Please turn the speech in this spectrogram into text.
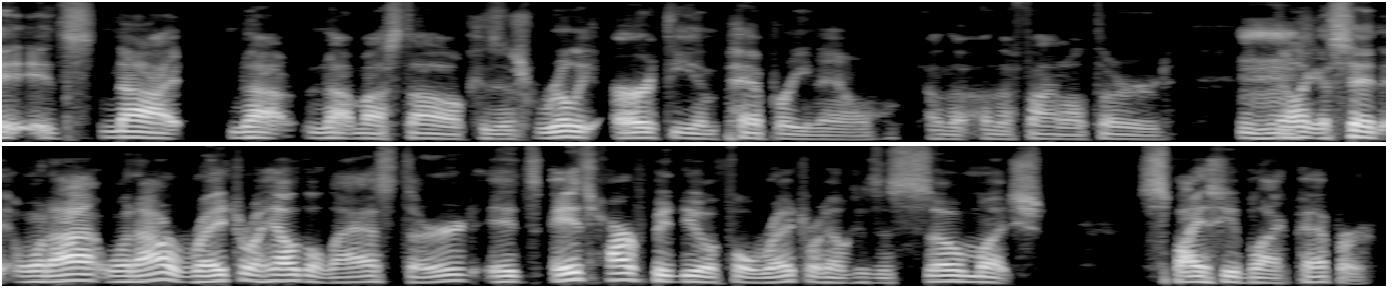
it, it's not not not my style because it's really earthy and peppery now on the on the final third. Mm-hmm. like I said, when I when I retrohale the last third, it's it's hard for me to do a full retrohale because it's so much spicy black pepper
